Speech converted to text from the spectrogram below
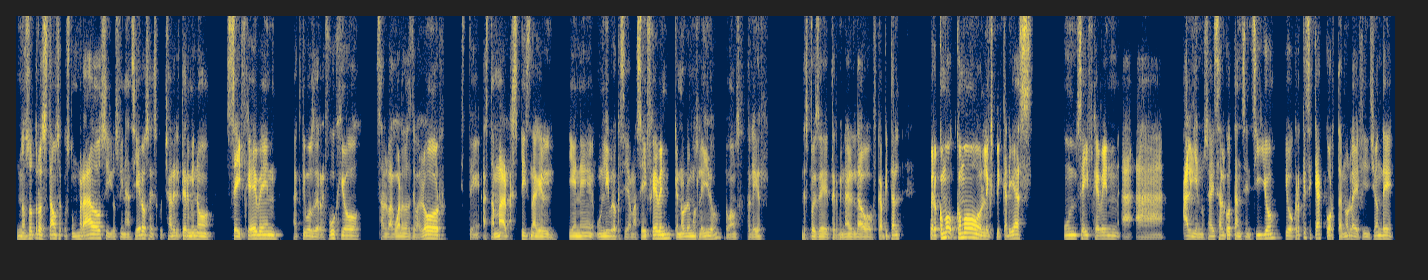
nosotros estamos acostumbrados y los financieros a escuchar el término safe haven, activos de refugio, salvaguardas de valor. Este, hasta Mark Spitznagel tiene un libro que se llama Safe Haven, que no lo hemos leído, lo vamos a leer después de terminar el DAO of Capital. Pero ¿cómo, cómo le explicarías un safe haven a, a alguien? O sea, es algo tan sencillo. Digo, creo que se queda corta, ¿no? La definición de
